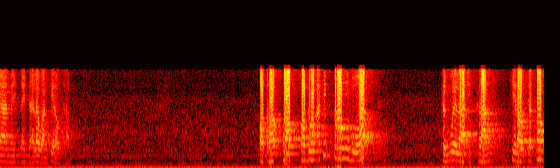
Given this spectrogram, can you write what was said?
งานในในแต่ละวันที่เราทำพอพอพอดวงอาทิตย์ตรงหัว ถึงเวลาอีกครั้งที่เราจะต้อง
